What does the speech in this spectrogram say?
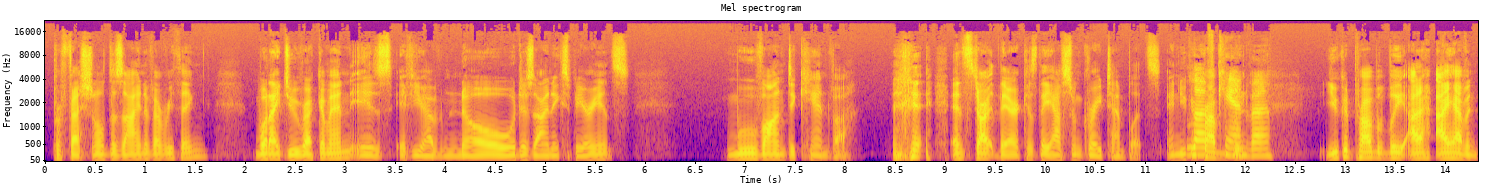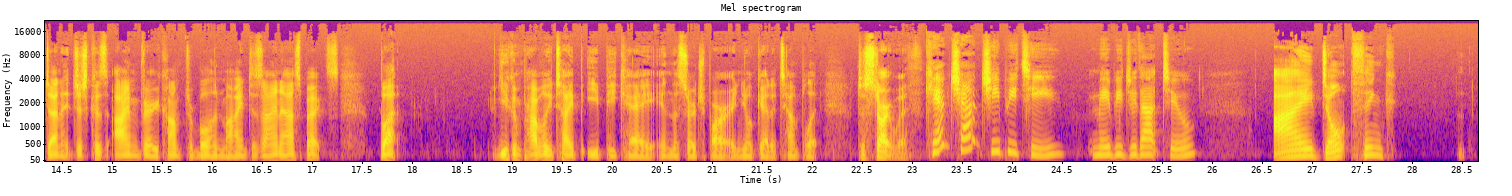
professional design of everything. What I do recommend is if you have no design experience, move on to Canva and start there because they have some great templates. And you can Love probably Canva. you could probably I, I haven't done it just because i'm very comfortable in my design aspects you can probably type epk in the search bar and you'll get a template to start with Can't Chat GPT maybe do that too? i don't think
